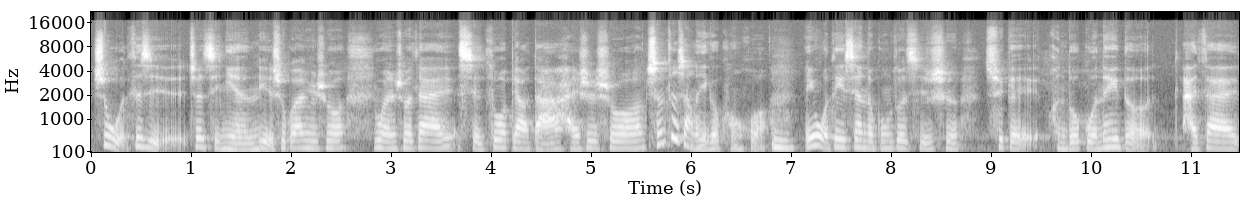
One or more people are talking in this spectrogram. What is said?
是我自己这几年也是关于说，不管说在写作表达，还是说身份上的一个困惑。嗯，因为我自己现在的工作其实是去给很多国内的还在。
